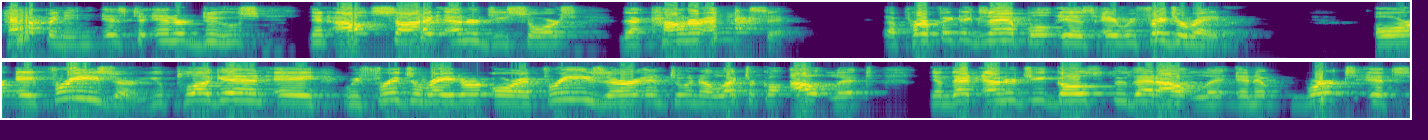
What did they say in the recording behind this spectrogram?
happening is to introduce an outside energy source that counteracts it. A perfect example is a refrigerator or a freezer. You plug in a refrigerator or a freezer into an electrical outlet and that energy goes through that outlet and it works its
